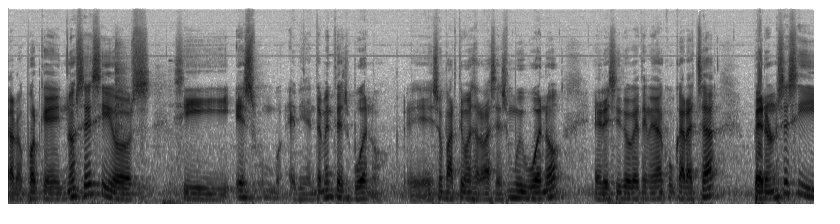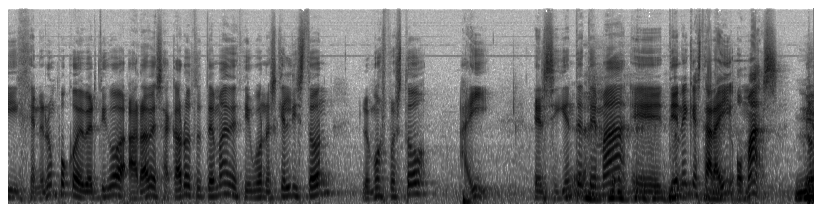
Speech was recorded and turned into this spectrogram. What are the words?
Claro, porque no sé si os. si es. Evidentemente es bueno. Eh, eso partimos de la base. Es muy bueno el éxito que tiene la cucaracha. Pero no sé si genera un poco de vértigo a la hora de sacar otro tema y decir, bueno, es que el listón lo hemos puesto ahí el siguiente tema eh, tiene que estar ahí o más. No,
